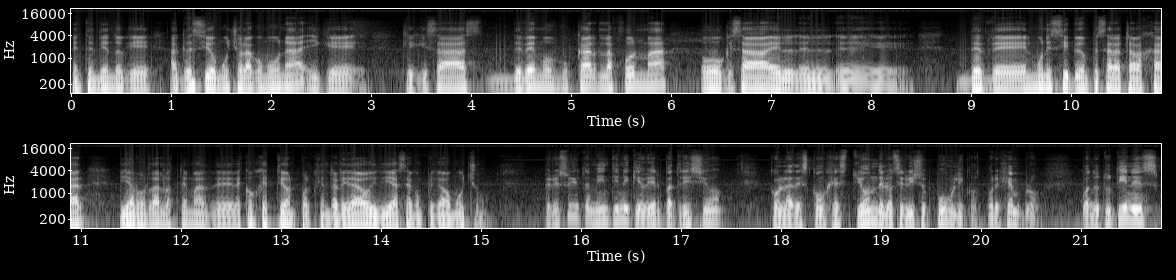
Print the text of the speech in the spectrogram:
entendiendo que ha crecido mucho la comuna y que, que quizás debemos buscar la forma o quizás el, el, eh, desde el municipio empezar a trabajar y abordar los temas de descongestión, porque en realidad hoy día se ha complicado mucho. Pero eso yo también tiene que ver, Patricio, con la descongestión de los servicios públicos. Por ejemplo, cuando tú tienes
